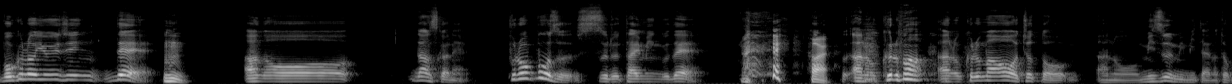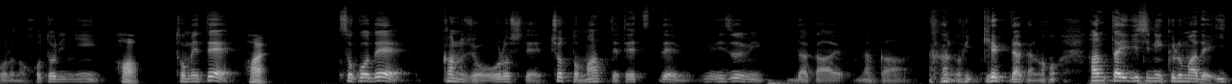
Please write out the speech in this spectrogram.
僕の友人で、うん。あのー、なんすかね、プロポーズするタイミングで、はい。あの、車、あの、車をちょっと、あの、湖みたいなところのほとりには止めて、あ、はい。そこで彼女を降ろして、ちょっと待ってて、つって、湖だか、なんか、あの、池だかの反対岸に車で行っ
